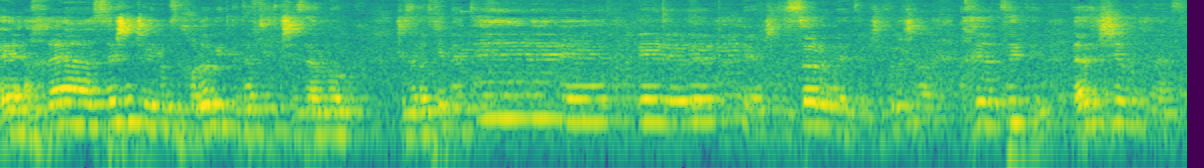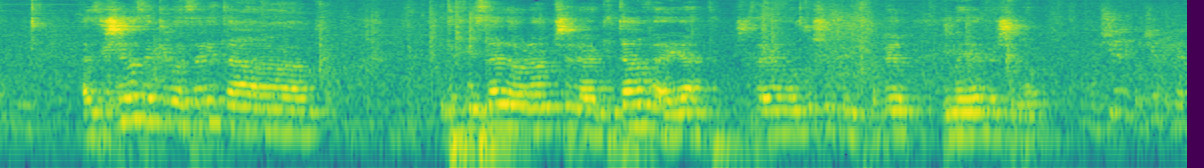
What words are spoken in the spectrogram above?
אה, אחרי הסשן שלי בפסיכולוגית כתבתי את כשזה עמוק. כשזה מתחיל ב... שזה סולו בעצם, שזה מה שהכי רציתי, ואז השיר נכנס. אז השיר הזה כאילו עשה לי את, ה... את הכניסה לעולם של הגיטרה והיד, שזה היה מאוד חשוב להתחבר עם היד והשירה. תמשיכי, תמשיכי, כי את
